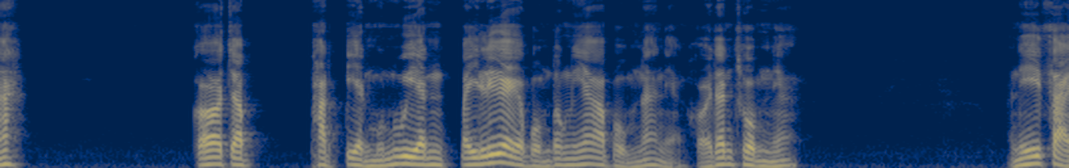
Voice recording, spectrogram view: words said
นะ ก็จะผัดเปลี่ยนหมุนเวียนไปเรื่อยกับผมตรงนี้ครับผมนะเนี่ยขอให้ท่านชมเนี้ยอันนี้ใส่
